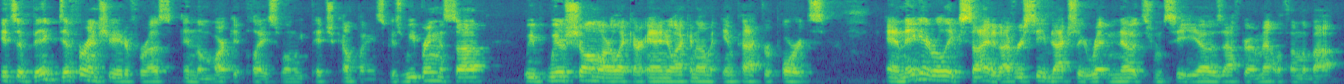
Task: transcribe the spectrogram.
it's a big differentiator for us in the marketplace when we pitch companies because we bring this up. We, we'll show them our like our annual economic impact reports, and they get really excited. I've received actually written notes from CEOs after I met with them about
